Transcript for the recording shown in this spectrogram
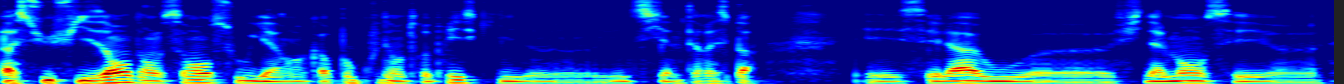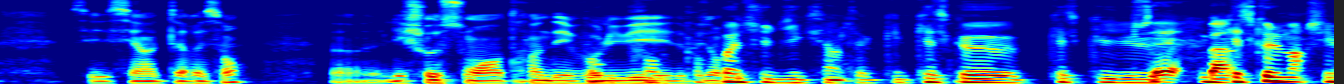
pas suffisant dans le sens où il y a encore beaucoup d'entreprises qui ne, ne s'y intéressent pas. Et c'est là où finalement c'est c'est intéressant. Euh, les choses sont en train d'évoluer. Pourquoi tu dis que c'est qu'est-ce que qu'est-ce que bah qu'est-ce que le marché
